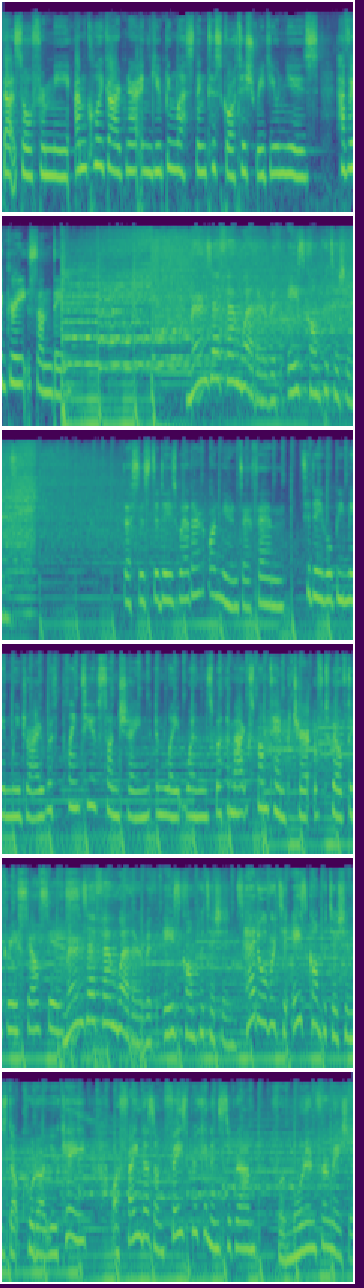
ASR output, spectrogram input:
That's all from me. I'm Chloe Gardner and you've been listening to Scottish Radio News. Have a great Sunday. Mearns FM weather with Ace Competitions. This is today's weather on Mearns FM. Today will be mainly dry with plenty of sunshine and light winds with a maximum temperature of 12 degrees Celsius. Mearns FM weather with Ace Competitions. Head over to acecompetitions.co.uk or find us on Facebook and Instagram for more information.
